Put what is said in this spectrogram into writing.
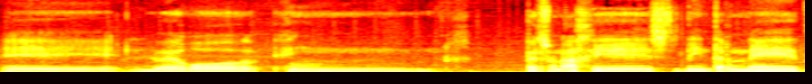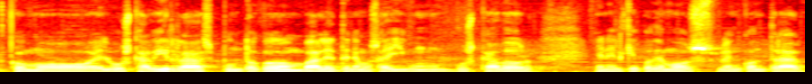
Eh, luego en personajes de internet como el buscabirras.com, ¿vale? Tenemos ahí un buscador en el que podemos encontrar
